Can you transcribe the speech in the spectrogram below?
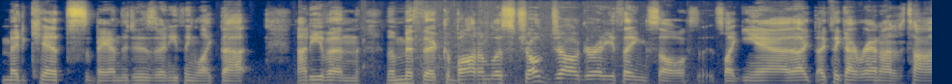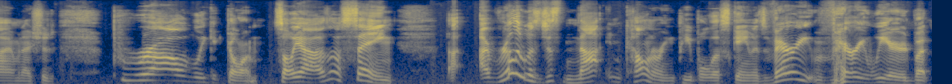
med kits, bandages, or anything like that. Not even the mythic bottomless chug jug or anything. So it's like, yeah, I, I think I ran out of time and I should probably get going. So yeah, as I was saying, I really was just not encountering people this game. It's very, very weird, but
